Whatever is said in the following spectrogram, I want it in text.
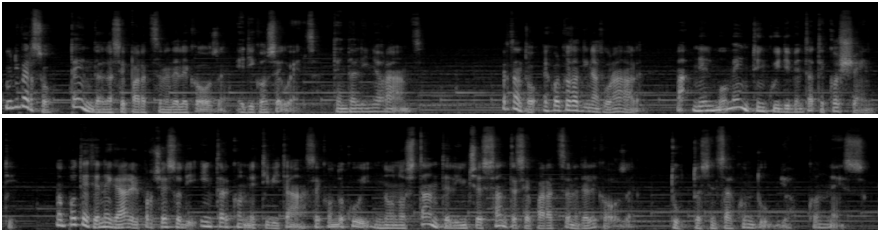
L'universo tende alla separazione delle cose e di conseguenza tende all'ignoranza. Pertanto è qualcosa di naturale, ma nel momento in cui diventate coscienti, non potete negare il processo di interconnettività secondo cui, nonostante l'incessante separazione delle cose, tutto è senza alcun dubbio connesso.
